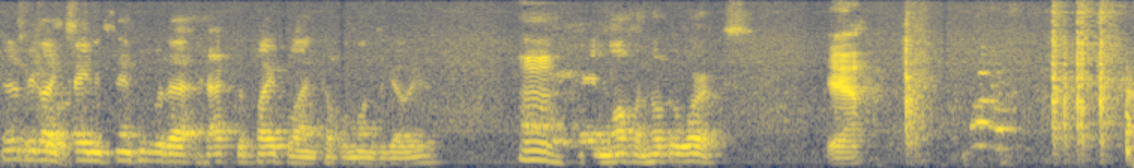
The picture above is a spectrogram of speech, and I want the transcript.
It'd be like paying the same people that hacked the pipeline a couple months ago. You Hmm. pay them off and hope it works. Yeah. I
